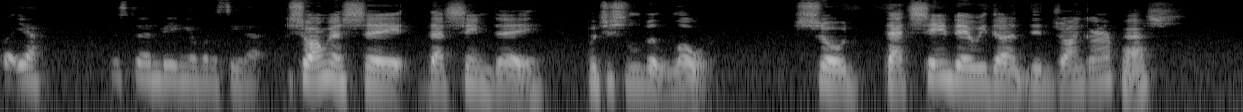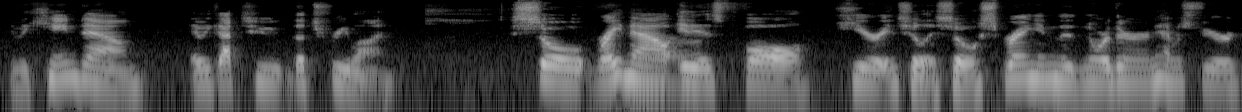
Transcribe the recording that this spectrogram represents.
But yeah, just then being able to see that. so I'm gonna say that same day, but just a little bit lower. So that same day we done did John Gardner Pass, and we came down and we got to the tree line. So right now it Yeah. is fall here in Chile. So spring in the northern hemisphere,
